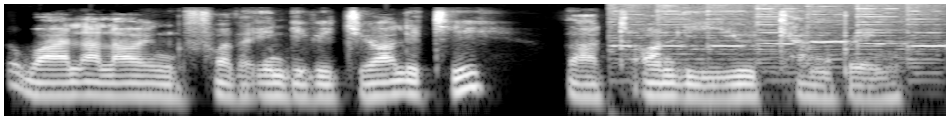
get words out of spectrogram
while allowing for the individuality that only you can bring.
